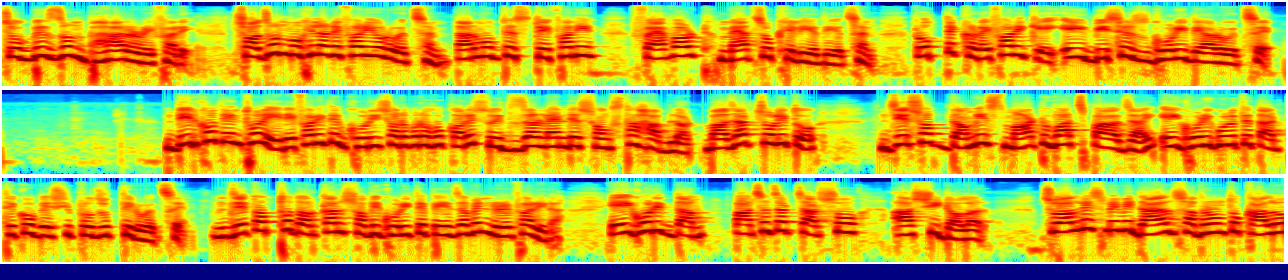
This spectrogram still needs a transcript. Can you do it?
চব্বিশ জন ভার রেফারি। ছজন মহিলা রেফারিও রয়েছেন। তার মধ্যে স্টেফানি ফ্যাভার্ট ম্যাচও খেলিয়ে দিয়েছেন। প্রত্যেক রেফারিকে এই বিশেষ ঘড়ি দেওয়া রয়েছে। দীর্ঘদিন ধরে রেফারিদের ঘড়ি সরবরাহ করে সুইজারল্যান্ডের সংস্থা হাবলট। বাজার চলিত যেসব দামি স্মার্ট ওয়াচ পাওয়া যায়, এই ঘড়িগুলিতে তার থেকেও বেশি প্রযুক্তি রয়েছে। যে তথ্য দরকার, সবই ঘড়িতে পেয়ে যাবেন রেফারিরা। এই ঘড়ির দাম পাঁচ হাজার চারশো আশি ডলার। চুয়াল্লিশ মিমি ডায়াল সাধারণত কালো,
